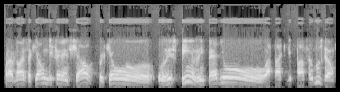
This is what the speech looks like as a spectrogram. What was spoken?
para nós aqui, é um diferencial, porque o, os espinhos impedem o ataque de pássaro nos grãos.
